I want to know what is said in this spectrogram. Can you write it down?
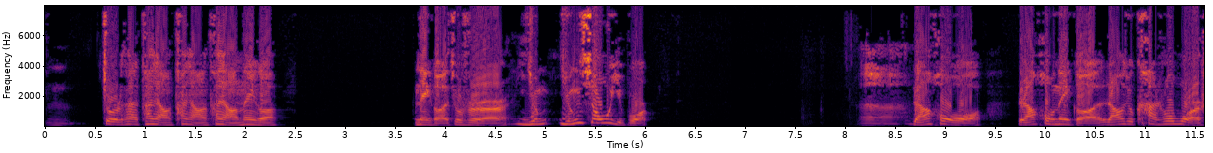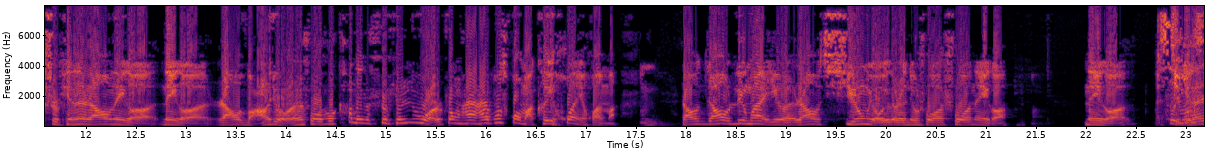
嗯，就是他他想他想他想那个那个就是营营销一波，嗯，然后。然后那个，然后就看说沃尔视频，然后那个那个，然后网上就有人说说看那个视频，沃尔状态还不错嘛，可以换一换嘛。嗯。然后，然后另外一个，然后其中有一个人就说说那个那个西蒙斯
